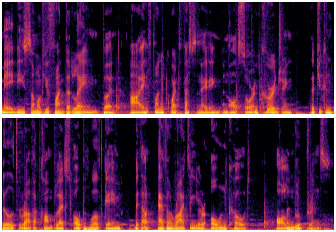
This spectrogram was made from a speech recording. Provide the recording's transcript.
Maybe some of you find that lame, but I find it quite fascinating and also encouraging that you can build a rather complex open world game without ever writing your own code, all in blueprints.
